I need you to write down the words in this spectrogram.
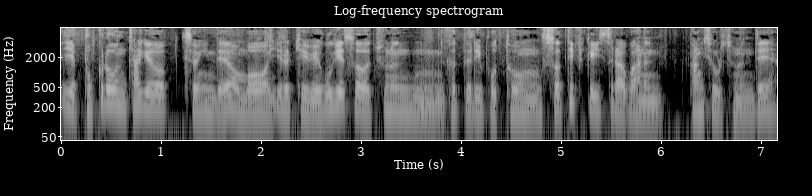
예, 부끄러운 자격증인데요. 뭐 이렇게 외국에서 주는 것들이 보통 서티피케이트라고 하는 방식으로 주는데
